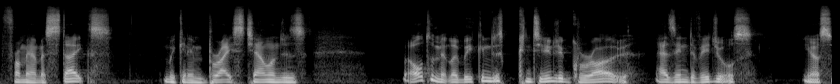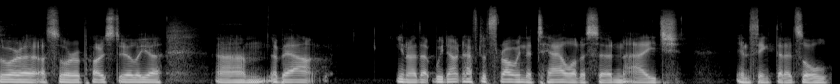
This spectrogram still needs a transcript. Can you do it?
from our mistakes, we can embrace challenges. Ultimately, we can just continue to grow as individuals. You know, I saw a, I saw a post earlier um, about you know that we don't have to throw in the towel at a certain age and think that it's all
